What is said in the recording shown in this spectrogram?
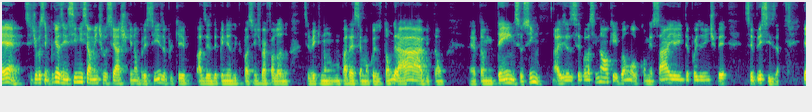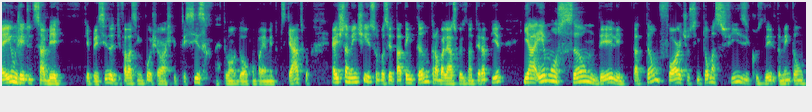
é, se tipo assim, porque assim, se inicialmente você acha que não precisa, porque às vezes dependendo do que o paciente vai falando, você vê que não parece ser uma coisa tão grave, tão, é, tão intensa assim, às vezes você fala assim, não, ok, vamos começar e aí depois a gente vê se precisa. E aí um jeito de saber que precisa, de falar assim, poxa, eu acho que precisa né, do, do acompanhamento psiquiátrico, é justamente isso, você está tentando trabalhar as coisas na terapia e a emoção dele está tão forte, os sintomas físicos dele também tão,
